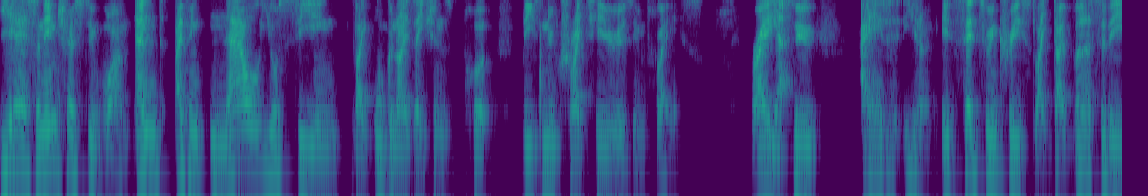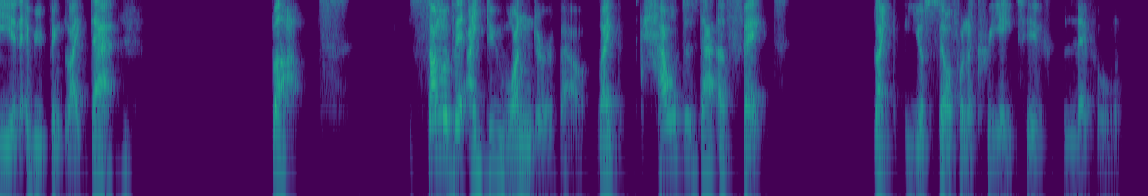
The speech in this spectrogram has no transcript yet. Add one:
yes an interesting one. And I think now you're seeing like organizations put these new criterias in place, right? Yeah. To and you know, it's said to increase like diversity and everything like that. But some of it I do wonder about. Like, how does that affect like yourself on a creative level?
